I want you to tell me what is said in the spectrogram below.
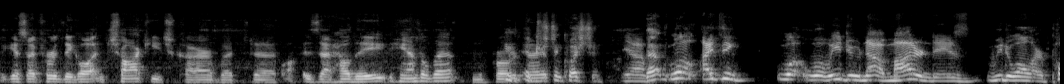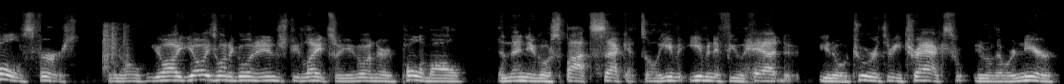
I guess I've heard they go out and chalk each car, but uh, is that how they handle that in the prototype? Interesting question. Yeah. That- well, I think what what we do now, modern day, is we do all our pulls first. You know, you al- you always want to go in an industry light, so you go in there and pull them all, and then you go spot second. So even even if you had you know two or three tracks, you know that were near,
